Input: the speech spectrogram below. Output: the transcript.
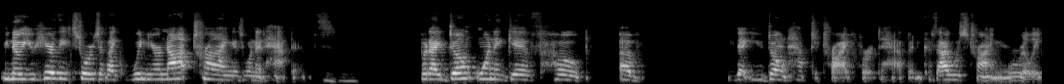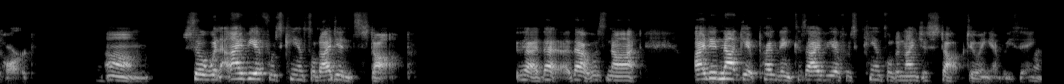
you know, you hear these stories of like when you're not trying is when it happens. Mm-hmm. But I don't want to give hope of that you don't have to try for it to happen because I was trying really hard. Um, so when IVF was canceled, I didn't stop. That that that was not. I did not get pregnant because IVF was canceled, and I just stopped doing everything.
